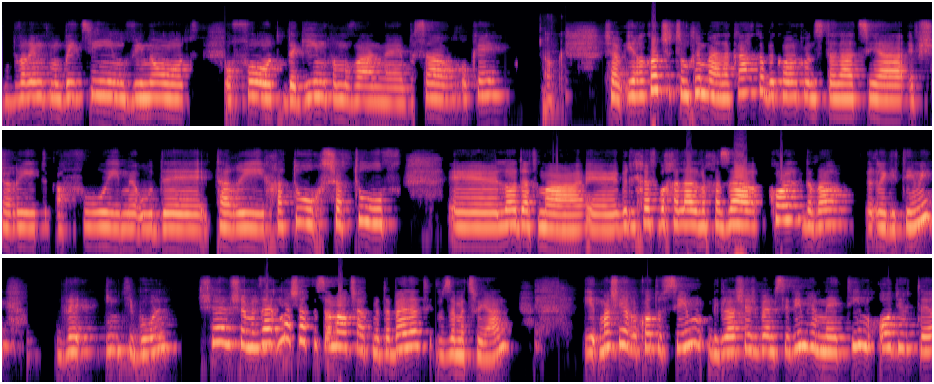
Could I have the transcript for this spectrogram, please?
דברים כמו ביצים, גבינות, עופות, דגים כמובן, אה, בשר, אוקיי? Okay. אוקיי. עכשיו ירקות שצומחים מעל הקרקע בכל קונסטלציה אפשרית, אפוי, מעודה, טרי, חתוך, שטוף, אה, לא יודעת מה, אה, ריחף בחלל וחזר, כל דבר לגיטימי ועם טיבול של שמן זית, מה שאת אמרת שאת מטבלת זה מצוין. מה שירקות עושים בגלל שיש בהם סיבים הם מאטים עוד יותר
